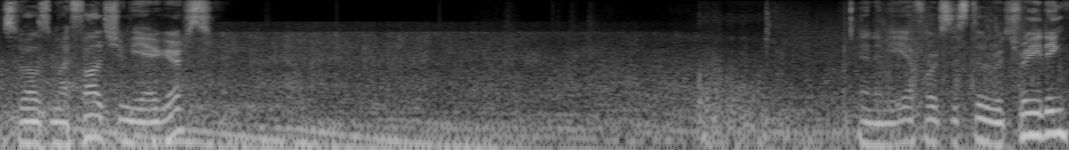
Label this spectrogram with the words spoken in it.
As well as my Fallschirmjägers. Enemy air force is still retreating.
